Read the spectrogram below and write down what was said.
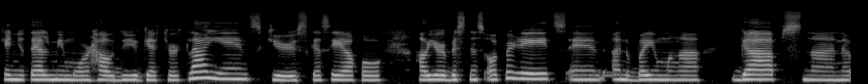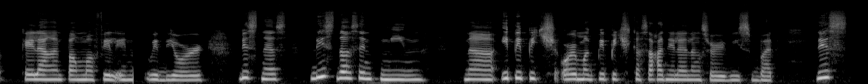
can you tell me more? How do you get your clients? Curious kasi ako how your business operates and ano ba yung mga gaps na, na kailangan pang ma-fill in with your business. This doesn't mean na ipipitch or magpipitch ka sa kanila ng service but this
